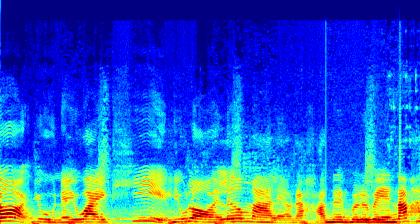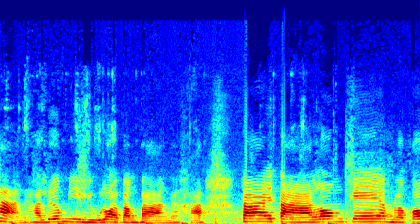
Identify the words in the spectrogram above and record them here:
ก็อยู่ในวัยที่ริ้วรอยเริ่มมาแล้วนะคะ ในบริเวณหน้าผากนะคะ เริ่มมีริ้วรอยบางๆนะคะ ใต้ตาล่องแก้มแล้วก็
